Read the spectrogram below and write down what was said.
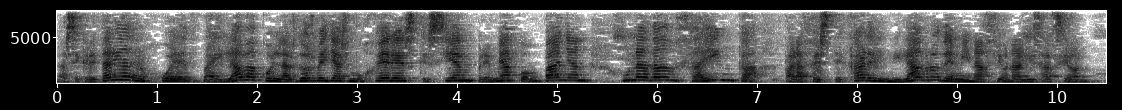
La secretaria del juez bailaba con las dos bellas mujeres que siempre me acompañan una danza inca para festejar el milagro de mi nacionalización.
